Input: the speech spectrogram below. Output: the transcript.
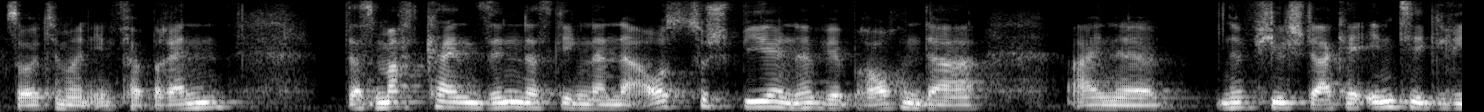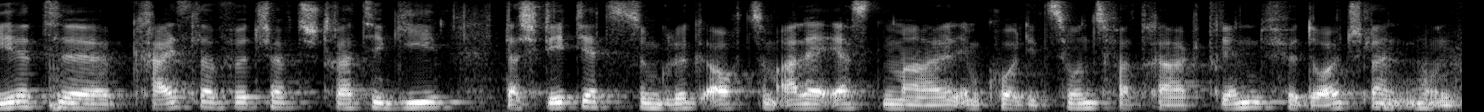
sollte man ihn verbrennen. Das macht keinen Sinn, das gegeneinander auszuspielen. Ne. Wir brauchen da eine eine viel stärker integrierte Kreislaufwirtschaftsstrategie. Das steht jetzt zum Glück auch zum allerersten Mal im Koalitionsvertrag drin für Deutschland. Und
